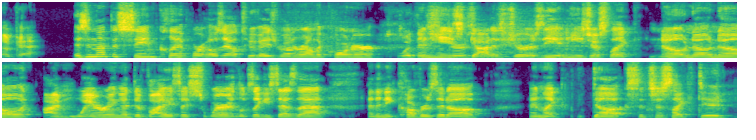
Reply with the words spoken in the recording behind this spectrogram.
okay, isn't that the same clip where Jose Altuve's running around the corner with and he's jersey? got his jersey and he's just like no no no i'm wearing a device. I swear it looks like he says that. And then he covers it up and like ducks. It's just like dude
